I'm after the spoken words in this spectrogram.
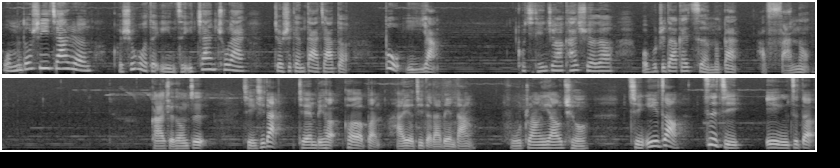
我们都是一家人，可是我的影子一站出来，就是跟大家的不一样。过几天就要开学了，我不知道该怎么办。好烦哦！开学通知，请携带铅笔盒、课本，还有记得带便当。服装要求，请依照自己影子的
